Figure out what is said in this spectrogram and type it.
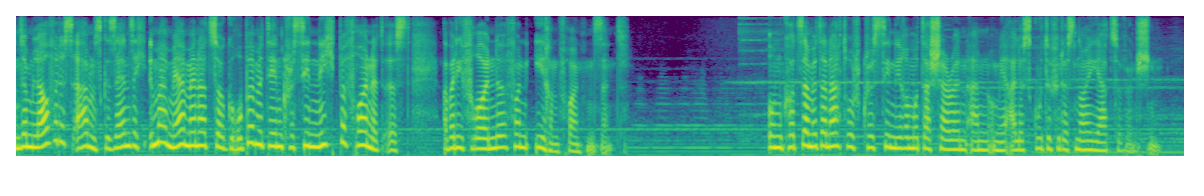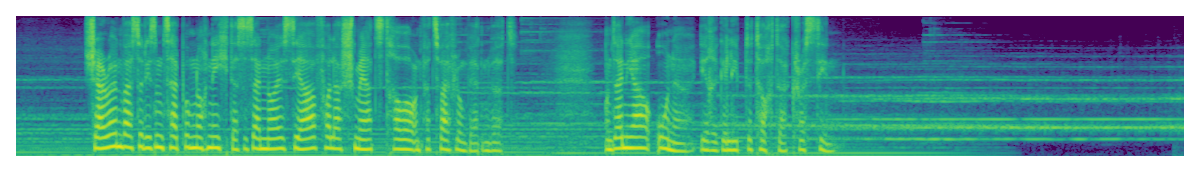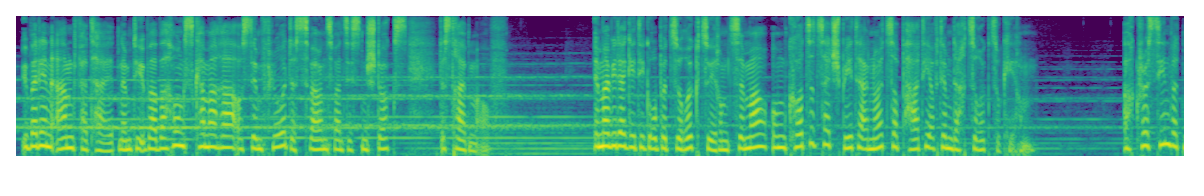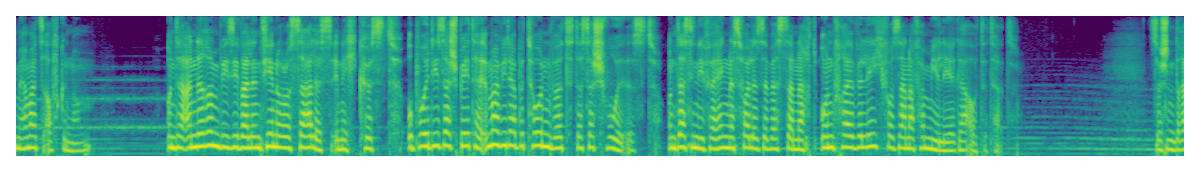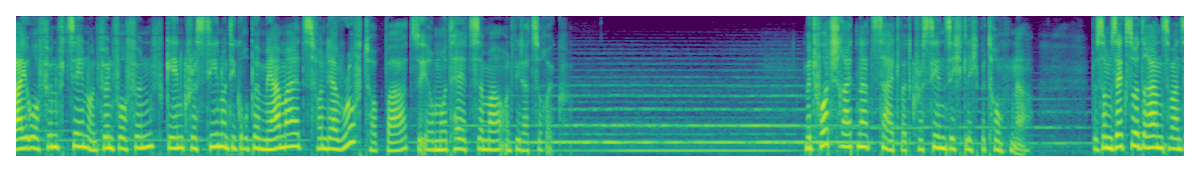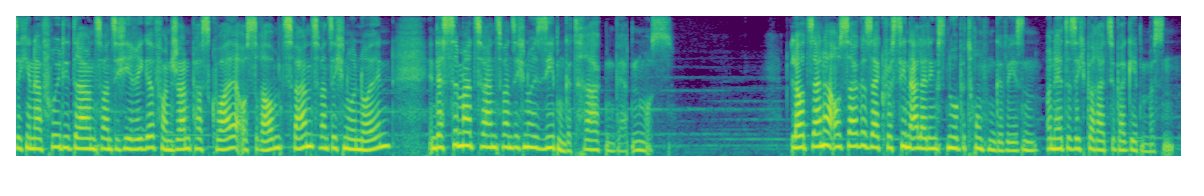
Und im Laufe des Abends gesellen sich immer mehr Männer zur Gruppe, mit denen Christine nicht befreundet ist, aber die Freunde von ihren Freunden sind. Um kurz nach Mitternacht ruft Christine ihre Mutter Sharon an, um ihr alles Gute für das neue Jahr zu wünschen. Sharon weiß zu diesem Zeitpunkt noch nicht, dass es ein neues Jahr voller Schmerz, Trauer und Verzweiflung werden wird. Und ein Jahr ohne ihre geliebte Tochter Christine. Über den Abend verteilt nimmt die Überwachungskamera aus dem Flur des 22. Stocks das Treiben auf. Immer wieder geht die Gruppe zurück zu ihrem Zimmer, um kurze Zeit später erneut zur Party auf dem Dach zurückzukehren. Auch Christine wird mehrmals aufgenommen. Unter anderem, wie sie Valentino Rosales innig küsst, obwohl dieser später immer wieder betonen wird, dass er schwul ist und dass ihn die verhängnisvolle Silvesternacht unfreiwillig vor seiner Familie geoutet hat. Zwischen 3.15 Uhr und 5.05 Uhr gehen Christine und die Gruppe mehrmals von der Rooftop-Bar zu ihrem Hotelzimmer und wieder zurück. Mit fortschreitender Zeit wird Christine sichtlich betrunkener. Bis um 6.23 Uhr in der Früh die 23-Jährige von Jean Pasquale aus Raum 2209 in das Zimmer 2207 getragen werden muss. Laut seiner Aussage sei Christine allerdings nur betrunken gewesen und hätte sich bereits übergeben müssen.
